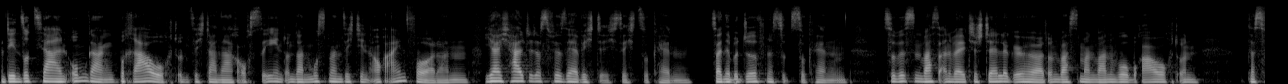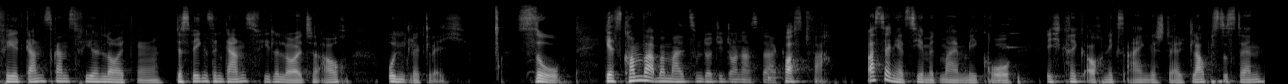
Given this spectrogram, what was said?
den sozialen Umgang braucht und sich danach auch sehnt und dann muss man sich den auch einfordern. Ja, ich halte das für sehr wichtig, sich zu kennen, seine Bedürfnisse zu kennen, zu wissen, was an welche Stelle gehört und was man wann wo braucht und das fehlt ganz, ganz vielen Leuten. Deswegen sind ganz viele Leute auch unglücklich. So, jetzt kommen wir aber mal zum Dirty Donnerstag. Postfach. Was denn jetzt hier mit meinem Mikro? Ich krieg auch nichts eingestellt. Glaubst du es denn?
